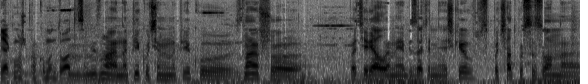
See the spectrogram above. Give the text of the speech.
Як можеш прокоментувати це? Не знаю, на піку чи не на піку. Знаю, що потеряли необов'язательні очки з початку сезону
